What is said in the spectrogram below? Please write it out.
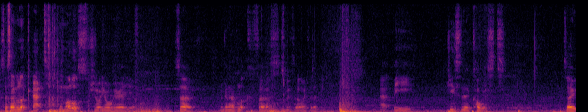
So let's have a look at the models, which is what you're all here, here for. So, we're going to have a look first, let's move that way for a sec, at the G's to the. So,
